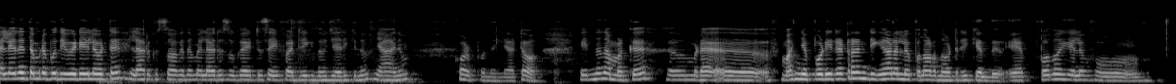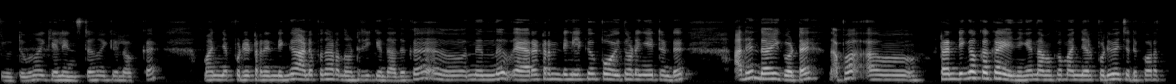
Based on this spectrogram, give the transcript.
ഹലോ ഇന്നത്തെ നമ്മുടെ പുതിയ വീഡിയോയിലോട്ട് എല്ലാവർക്കും സ്വാഗതം. എല്ലാവരും സുഖമായിട്ട് സേഫായിട്ടിരിക്കുന്നു വിചാരിക്കുന്നു. ഞാനും കുഴപ്പമൊന്നുമില്ല കേട്ടോ. ഇന്ന് നമുക്ക് നമ്മുടെ മഞ്ഞപ്പൊടിയുടെ ട്രെൻഡിങ് ആണല്ലോ ഇപ്പോൾ നടന്നുകൊണ്ടിരിക്കുന്നത്. എപ്പോൾ നോക്കിയാലും യൂട്യൂബ് നോക്കിയാലും ഇൻസ്റ്റ നോക്കിയാലും ഒക്കെ മഞ്ഞപ്പൊടി ട്രെൻഡിങ് ആണ് ഇപ്പോൾ നടന്നുകൊണ്ടിരിക്കുന്നത്. അതൊക്കെ നിന്ന് വേറെ ട്രെൻഡിങ്ങിലേക്ക് പോയി തുടങ്ങിയിട്ടുണ്ട്. അതെന്തോ ആയിക്കോട്ടെ. അപ്പോൾ ട്രെൻഡിങ് ഒക്കെ കഴിഞ്ഞെങ്കിൽ നമുക്ക് മഞ്ഞൾപ്പൊടി വെച്ചിട്ട് കുറച്ച്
